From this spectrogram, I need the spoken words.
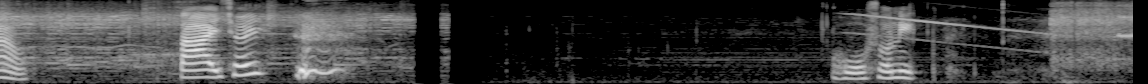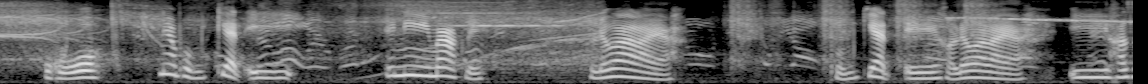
อ้าวตายเฉยโอ้โหโซนิกโอ้โห เนี่ยผมเกลียดไอ้ไอ้นี่มากเลยเขาเรียกว่าอะไรอะ ผมเกลียดเอเขาเรียกว่าอะไรอะ อีคัส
